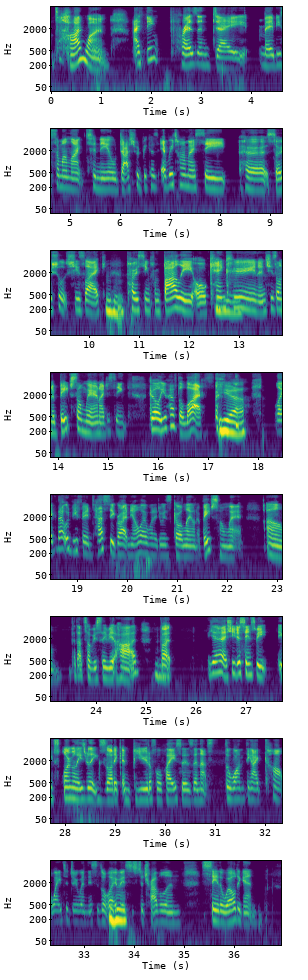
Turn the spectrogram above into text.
it's a hard one. I think present day, maybe someone like Tennille Dashwood, because every time I see her social, she's like hmm posting from Bali or Mm-hmm. Cancun and she's on a beach somewhere. And I just think, girl, you have the life. Yeah. like, that would be fantastic right now. All I want to do is go and lay on a beach somewhere. Um, but that's obviously a bit hard. Mm-hmm. But yeah, she just seems to be exploring all these really exotic and beautiful places, and that's the one thing I can't wait to do when this is all over Mhm. is just to travel and see the world again.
